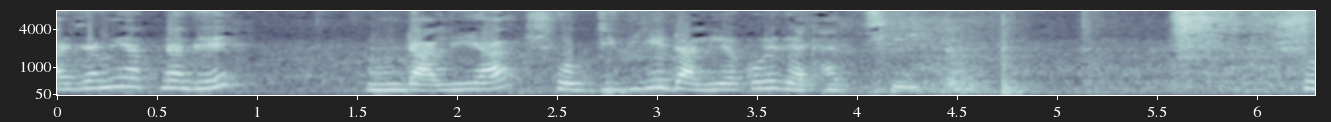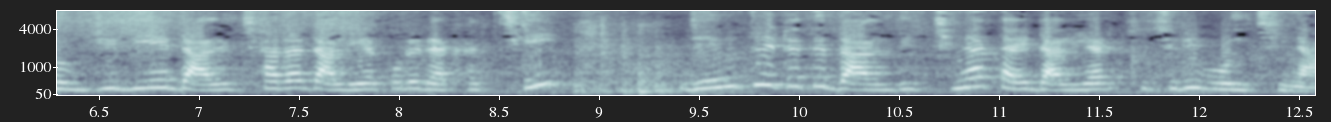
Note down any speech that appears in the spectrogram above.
আজ আমি আপনাদের ডালিয়া, সবজি দিয়ে ডালিয়া করে দেখাচ্ছি। সবজি দিয়ে ডাল ছাড়া ডালিয়া করে দেখাচ্ছি। যেহেতু এটাতে ডাল দিচ্ছি না, তাই ডালিয়ার খিচুড়ি বলছি না,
